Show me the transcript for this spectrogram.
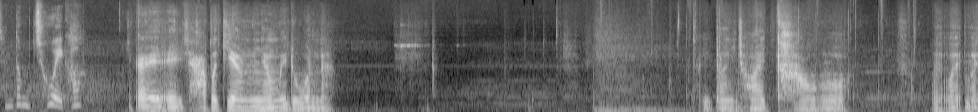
ฉันต้องช่วยเขาไอไอฉากเมื่อกี้มันยังไม่ด่วนนะฉันต้องช่วยเขาเว้ยเว้ไว้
